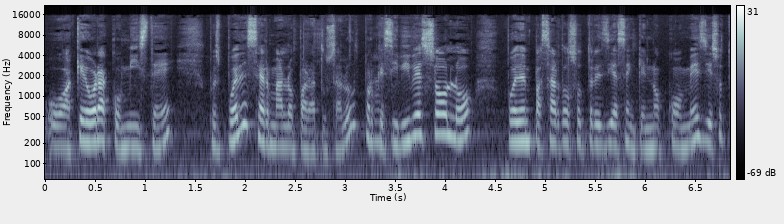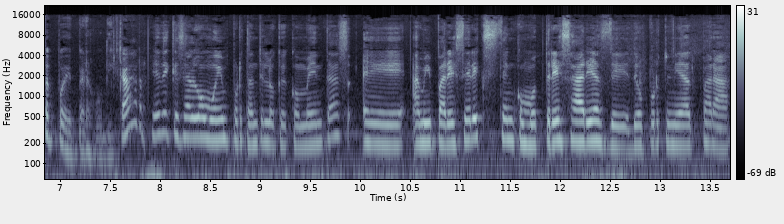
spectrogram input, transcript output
o a qué hora comiste, pues puede ser malo para tu salud, porque si vives solo, pueden pasar dos o tres días en que no comes y eso te puede perjudicar. Fíjate que es algo muy importante lo que comentas. Eh, a mi parecer existen como tres áreas de, de oportunidad para,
